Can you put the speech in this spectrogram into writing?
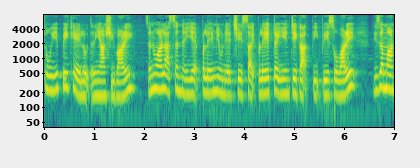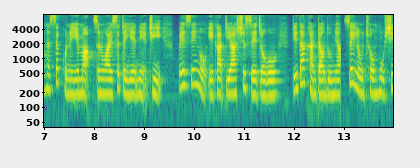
ခြုံရေးပေးခဲ့လို့တင်ရရှိပါတယ်။ဇန်နဝါရီလ12ရက်ပလဲမျိုးနဲ့ခြေဆိုင်ပလဲတက်ရင်တေကတည်ပေးဆိုပါတယ်။ဒီဇင်ဘာ29ရက်မှဇန်နဝါရီ17ရက်နေ့အထိပေးစင်းကုန်ဧက180ကျော်ကိုဒေသခံတောင်သူများစိတ်လုံခြုံမှုရှိ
